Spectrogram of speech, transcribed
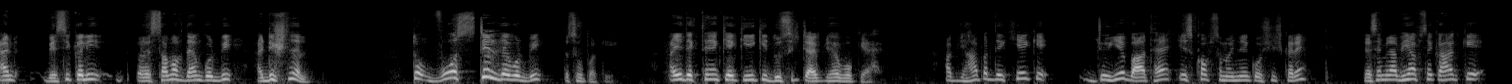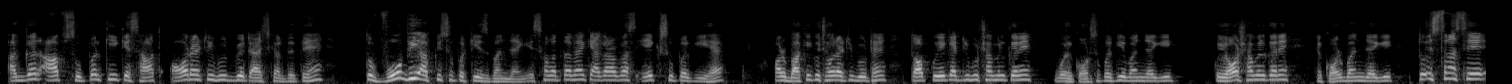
and basically some of them could be additional تو وہ still they would be the super key آئیے دیکھتے ہیں کہ کی کی دوسری ٹائپ جو ہے وہ کیا ہے۔ اب یہاں پر دیکھیے کہ جو یہ بات ہے، اس کو آپ سمجھنے کی کوشش کریں۔ جیسے میں نے ابھی آپ سے کہا کہ اگر آپ سپر کی کے ساتھ اور ایٹریبیوٹ بھی اٹیچ کر دیتے ہیں، تو وہ بھی آپ کی سپر کیز بن جائیں گے۔ اس کا مطلب ہے کہ اگر آپ پاس ایک سپر کی ہے اور باقی کچھ اور ایٹریبیوٹ ہیں، تو آپ کو ایک ایٹریبیوٹ شامل کریں، وہ ایک اور سپر کی بن جائے گی۔ کوئی اور شامل کریں، ایک اور بن جائے گی۔ تو اس طرح سے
